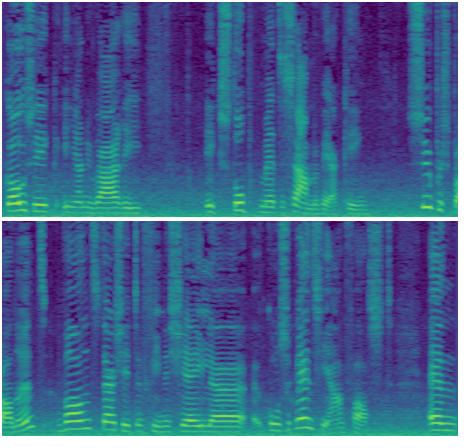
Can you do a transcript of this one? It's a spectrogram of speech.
koos ik in januari, ik stop met de samenwerking. Super spannend, want daar zit een financiële consequentie aan vast. En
